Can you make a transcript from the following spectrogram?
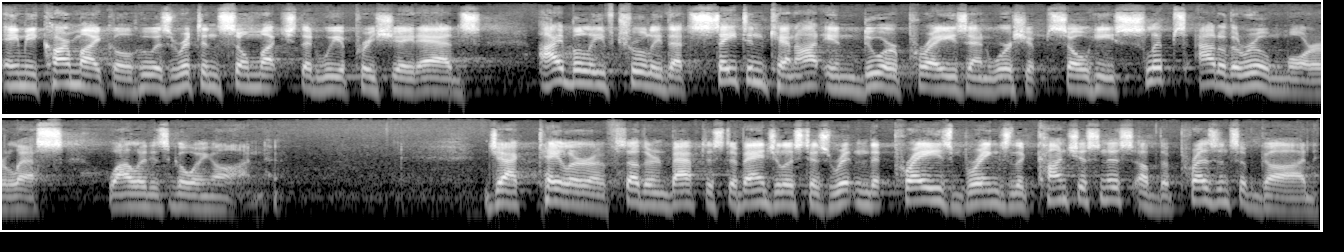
Amy Carmichael, who has written so much that we appreciate, adds, I believe truly that Satan cannot endure praise and worship, so he slips out of the room more or less while it is going on. Jack Taylor, a Southern Baptist evangelist, has written that praise brings the consciousness of the presence of God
